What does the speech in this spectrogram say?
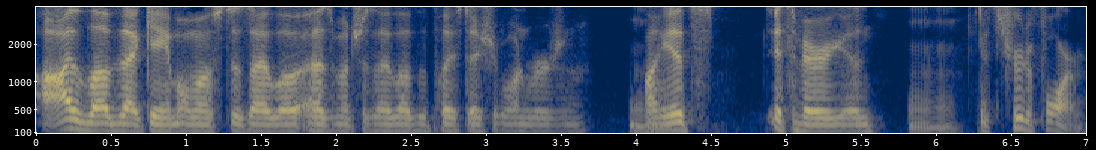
I love that game almost as I love as much as I love the PlayStation One version. Mhm. Like it's it's very good. Mhm. It's true to form.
